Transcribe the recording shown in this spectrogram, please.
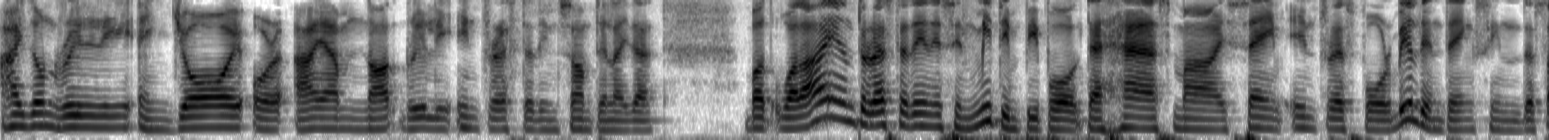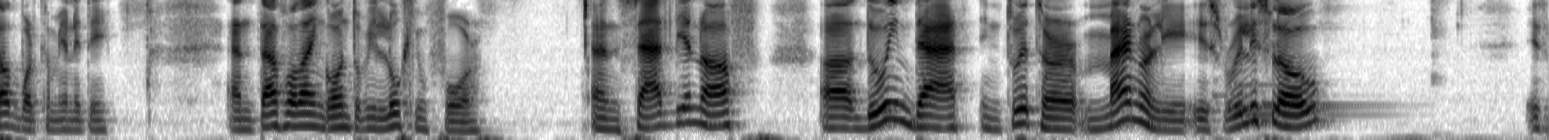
I don't really enjoy or I am not really interested in something like that. But what I am interested in is in meeting people that has my same interest for building things in the software community. And that's what I'm going to be looking for. And sadly enough, uh, doing that in Twitter manually is really slow. It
